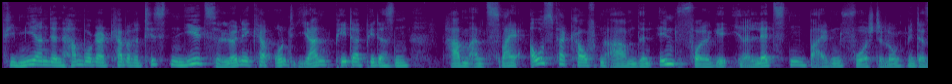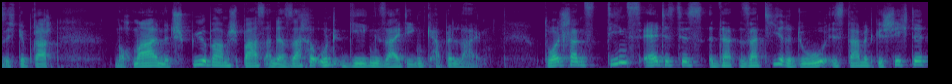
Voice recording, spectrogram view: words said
firmierenden Hamburger Kabarettisten Nils Lönnecker und Jan-Peter Petersen haben an zwei ausverkauften Abenden in Folge ihre letzten beiden Vorstellungen hinter sich gebracht. Nochmal mit spürbarem Spaß an der Sache und gegenseitigen Kappeleien. Deutschlands dienstältestes Satire-Duo ist damit Geschichte,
